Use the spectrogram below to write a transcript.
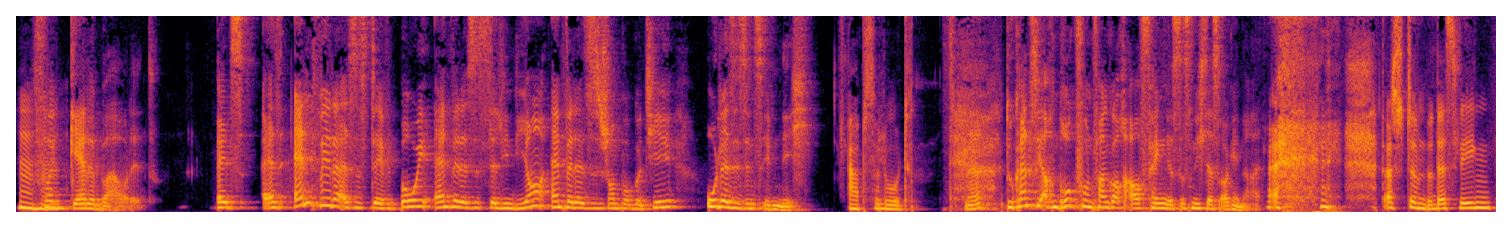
Mhm. Forget about it. Es, es, entweder es ist David Bowie, entweder es ist Celine Dion, entweder es ist Jean-Paul Gaultier oder sie sind es eben nicht. Absolut. Ne? Du kannst dir auch einen Druck von Van Gogh aufhängen, es ist nicht das Original. das stimmt. Und deswegen,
